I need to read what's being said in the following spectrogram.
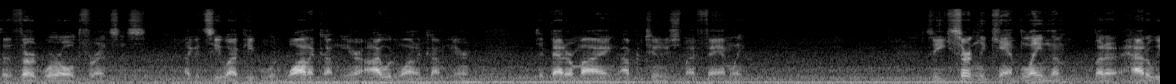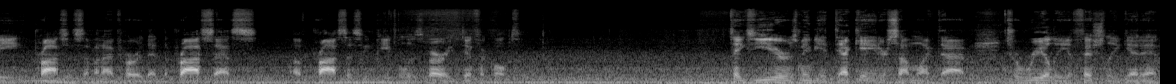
to the third world, for instance. I could see why people would want to come here. I would want to come here to better my opportunities for my family. So you certainly can't blame them, but uh, how do we process them? And I've heard that the process of processing people is very difficult. Takes years, maybe a decade or something like that, to really officially get in.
